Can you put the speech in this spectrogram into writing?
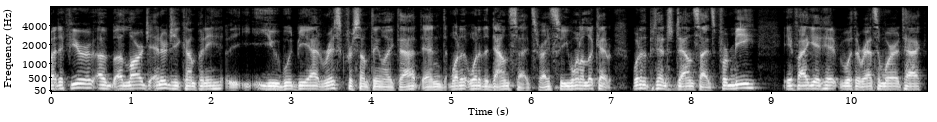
But if you're a, a, large energy company, you would be at risk for something like that. And what are, what are the downsides, right? So you want to look at what are the potential downsides. For me, if I get hit with a ransomware attack,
